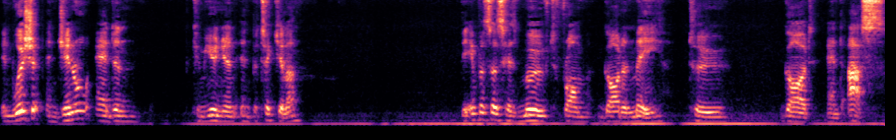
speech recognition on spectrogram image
In worship in general and in communion in particular, the emphasis has moved from God and me to God and us,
